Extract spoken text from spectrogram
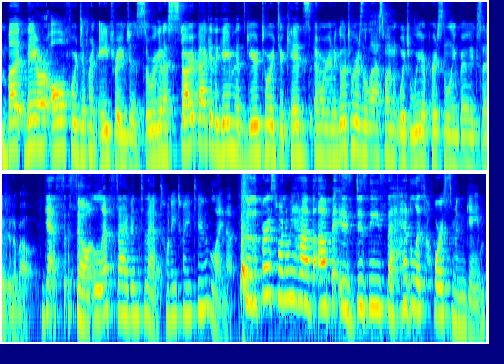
but they are all for different age ranges. So we're gonna start back at the game that's geared towards your kids, and we're gonna go towards the last one, which we are personally very excited about. Yes, so let's dive into that 2022 lineup. So the first one we have up is Disney's The Headless Horseman game.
